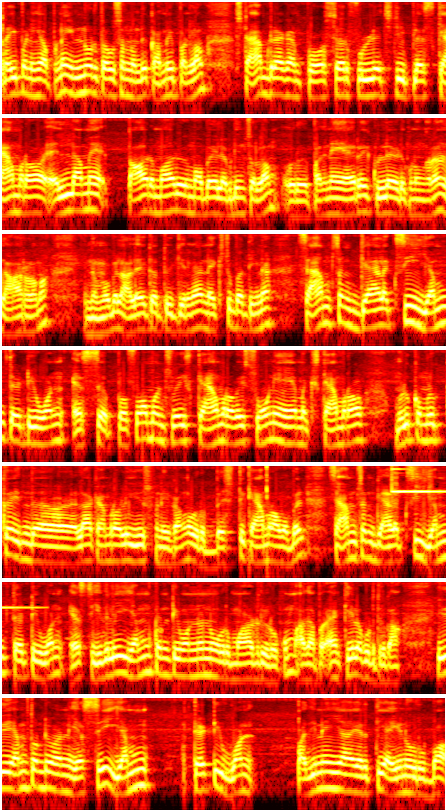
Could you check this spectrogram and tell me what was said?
ட்ரை பண்ணீங்க அப்படின்னா இன்னொரு தௌசண்ட் வந்து கம்மி பண்ணலாம். Snapdragon processor full HD plus camera எல்லாமே தாறுமாறு மொபைல் அப்படின்னு சொல்லலாம். ஒரு பதினையாயிரரூவாய்க்குள்ளே எடுக்கணுங்கிற தாராளமாக இந்த மொபைல் அலைக்க தூக்கிடுங்க. நெக்ஸ்ட் பார்த்தீங்கன்னா Samsung Galaxy M thirty one S performance wise camera wise Sony IMX camera முழுக்க முழுக்க இந்த எல்லா கேமராலையும் யூஸ் பண்ணியிருக்காங்க. ஒரு best camera mobile Samsung Galaxy M thirty one S இதுலேயே எம் டுவெண்ட்டி ஒன்னு ஒரு மாடல் இருக்கும். அது அப்புறம் கீழே கொடுத்துருக்கான் இது M twenty one SC M thirty one பதினையாயிரத்தி ஐநூறுரூபா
